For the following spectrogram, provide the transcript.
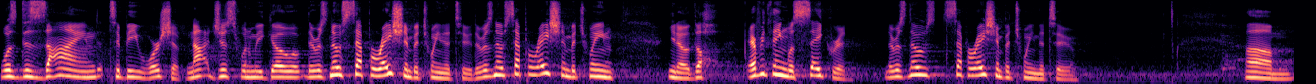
was designed to be worship, not just when we go, there was no separation between the two. There was no separation between, you know, the, everything was sacred. There was no separation between the two. Um,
